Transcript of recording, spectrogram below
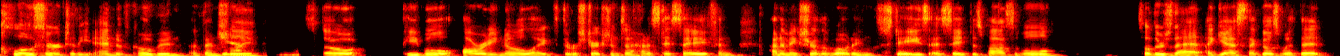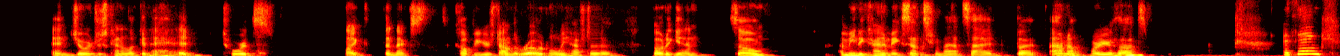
closer to the end of COVID eventually. Yeah. So people already know like the restrictions on how to stay safe and how to make sure the voting stays as safe as possible. So there's that, I guess, that goes with it. And Georgia's kind of looking ahead towards like the next couple years down the road when we have to vote again. So I mean, it kind of makes sense from that side, but I don't know. What are your thoughts? I think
